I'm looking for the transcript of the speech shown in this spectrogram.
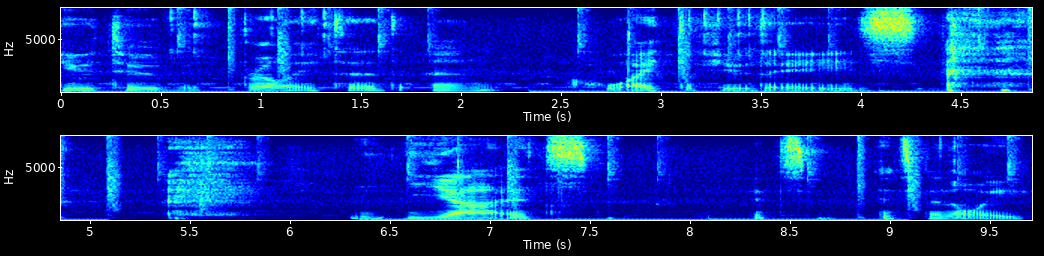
YouTube related in quite a few days. yeah, it's it's it's been a week.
